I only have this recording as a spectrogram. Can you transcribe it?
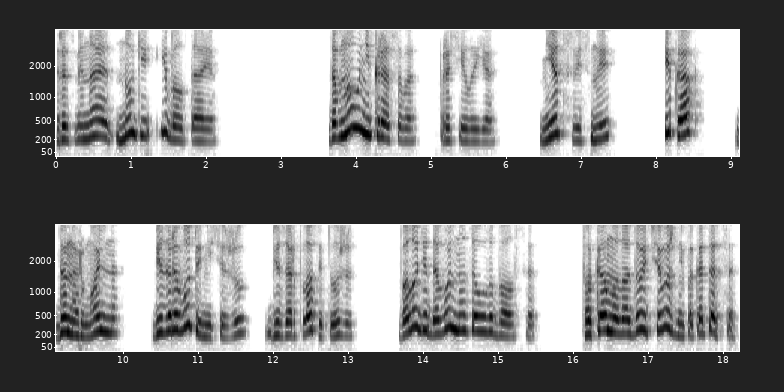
разминая ноги и болтая. «Давно у Некрасова?» – спросила я. «Нет, с весны». «И как?» «Да нормально. Без работы не сижу, без зарплаты тоже». Володя довольно заулыбался. «Пока молодой, чего ж не покататься?»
